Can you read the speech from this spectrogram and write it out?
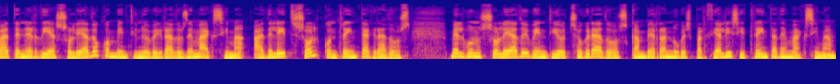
va a tener día soleado con 29 grados de máxima, Adelaide sol con 30 grados, Melbourne soleado y 28 grados, Canberra nubes parciales y 30 de máxima,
